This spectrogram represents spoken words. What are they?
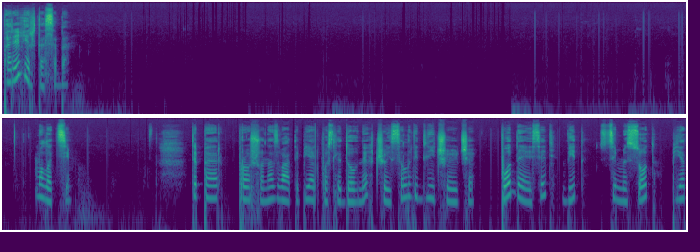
Перевірте себе. Молодці. Тепер прошу назвати 5 послідовних чисел, відлічуючи по 10 від 705.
